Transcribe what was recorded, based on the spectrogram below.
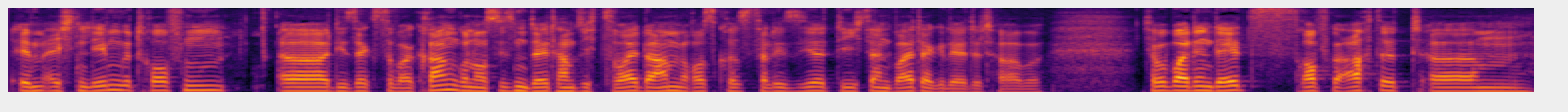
im echten Leben getroffen. Äh, die sechste war krank und aus diesem Date haben sich zwei Damen herauskristallisiert, die ich dann weitergedatet habe. Ich habe bei den Dates darauf geachtet, ähm,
